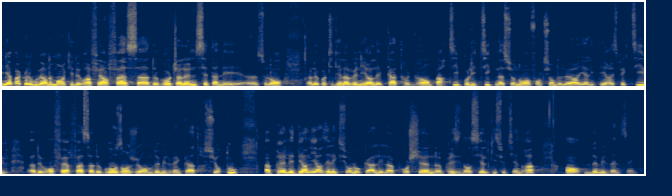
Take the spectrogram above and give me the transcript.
Il n'y a pas que le gouvernement qui devra faire face à de gros challenges cette année. Euh, selon le quotidien L'Avenir, les quatre grands partis politiques nationaux, en fonction de leur réalité respective, euh, devront faire face à de gros enjeux en 2024, surtout après les dernières élections locales et la prochaine présidentielle qui se tiendra en 2025.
